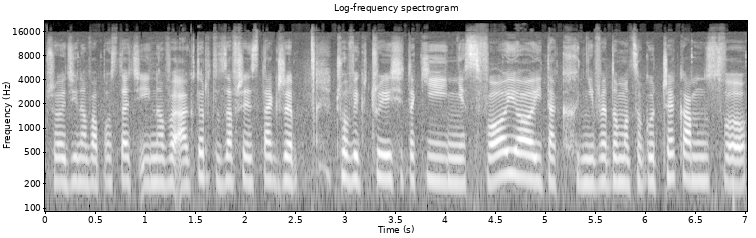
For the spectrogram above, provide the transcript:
przychodzi nowa postać i nowy aktor, to zawsze jest tak, że człowiek czuje się taki nieswojo i tak nie wiadomo, co go czeka. Mnóstwo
